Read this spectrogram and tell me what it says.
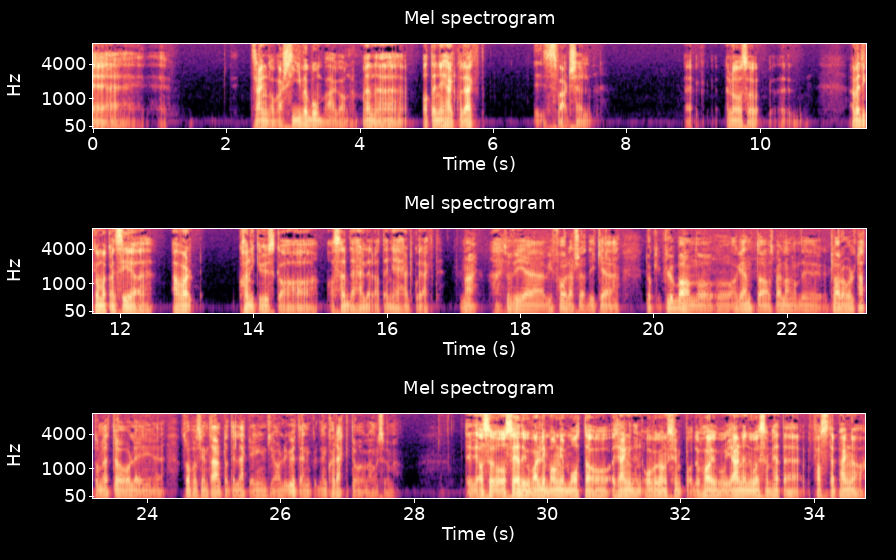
trenger å være skivebom hver gang. Men eh, at den er helt korrekt, svært sjelden. Eller også Jeg vet ikke om jeg kan si Jeg vel, kan ikke huske å ha, ha sett det heller, at den er helt korrekt. Nei. Nei. Så vi, vi får rett og slett ikke dere, klubbene og, og, agenter og spillerne de klarer å holde tett om dette og holde i, såpass internt at det lekker egentlig alle ut den, den korrekte overgangssummen. Altså, og så er det jo veldig mange måter å regne en overgangssum på. Du har jo gjerne noe som heter faste penger,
